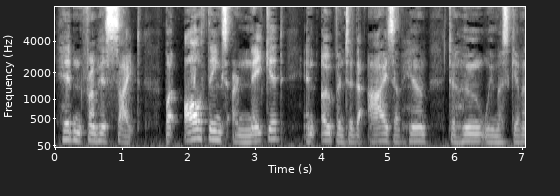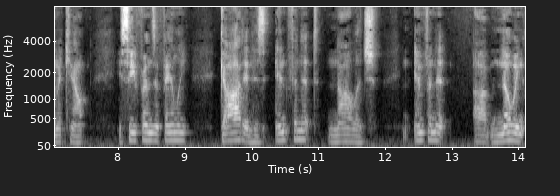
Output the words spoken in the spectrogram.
hidden from his sight, but all things are naked and open to the eyes of him to whom we must give an account. You see, friends and family, God in his infinite knowledge infinite uh, knowing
